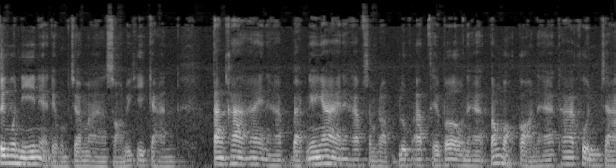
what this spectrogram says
ซึ่งวันนี้เนี่ยเดี๋ยวผมจะมาสอนวิธีการตั้งค่าให้นะครับ แบบง่ายๆนะครับสำหรับ Look Up Table นะฮะต้องบอกก่อนนะฮะถ้าคุณจะ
